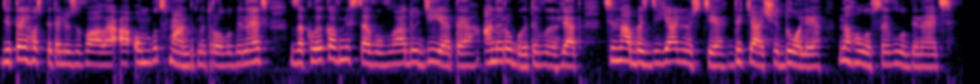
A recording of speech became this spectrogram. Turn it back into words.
Дітей госпіталізували. А омбудсман Дмитро Лубінець закликав місцеву владу діяти, а не робити вигляд. Ціна бездіяльності дитячі долі, наголосив Лубінець.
